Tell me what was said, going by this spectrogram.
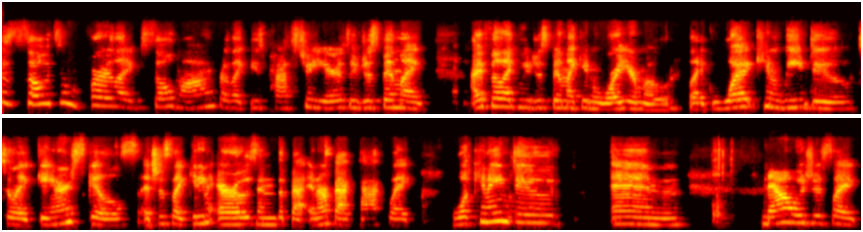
Because so for like so long for like these past two years, we've just been like, I feel like we've just been like in warrior mode. Like, what can we do to like gain our skills? It's just like getting arrows in the back in our backpack. Like, what can I do? And now it's just like,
